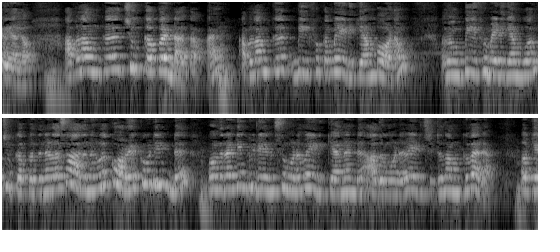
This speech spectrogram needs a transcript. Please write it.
അറിയാലോ? അപ്പൊ നമുക്ക് ചുക്കപ്പ് ഉണ്ടാക്കാം അപ്പൊ നമുക്ക് ബീഫൊക്കെ മേടിക്കാൻ പോണം. അപ്പൊ നമുക്ക് ബീഫ് മേടിക്കാൻ പോവാം. ചുക്കപ്പത്തിനുള്ള സാധനങ്ങൾ കുറെ കൂടി ഉണ്ട് ഒന്ന് രണ്ട് ഇൻഗ്രീഡിയൻസും കൂടെ മേടിക്കാനുണ്ട്. അതും കൂടെ മേടിച്ചിട്ട് നമുക്ക് വരാം. ഓക്കെ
